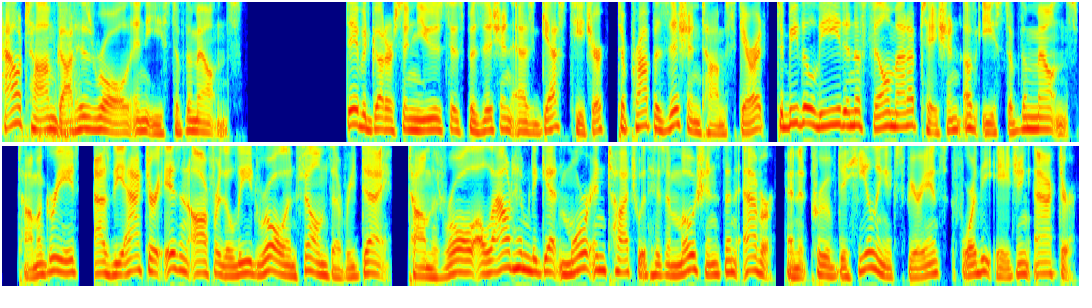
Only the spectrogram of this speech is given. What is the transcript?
How Tom got his role in East of the Mountains. David Guterson used his position as guest teacher to proposition Tom Skerritt to be the lead in a film adaptation of East of the Mountains. Tom agreed, as the actor isn't offered the lead role in films every day. Tom's role allowed him to get more in touch with his emotions than ever, and it proved a healing experience for the aging actor.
